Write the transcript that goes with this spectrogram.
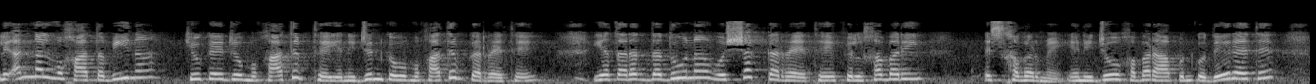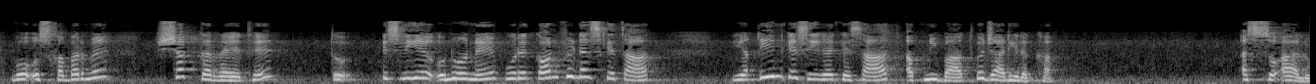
لن المخاطبین، کیونکہ جو مخاطب تھے یعنی جن کو وہ مخاطب کر رہے تھے یا ترددون وہ شک کر رہے تھے، فی الخبری اس خبر میں یعنی جو خبر آپ ان کو دے رہے تھے، وہ اس خبر میں شک کر رہے تھے۔ تو اس لیے انہوں نے پورے کانفیڈینس کے ساتھ، یقین کے سیگے کے ساتھ اپنی بات کو جاری رکھا۔ السؤال۔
